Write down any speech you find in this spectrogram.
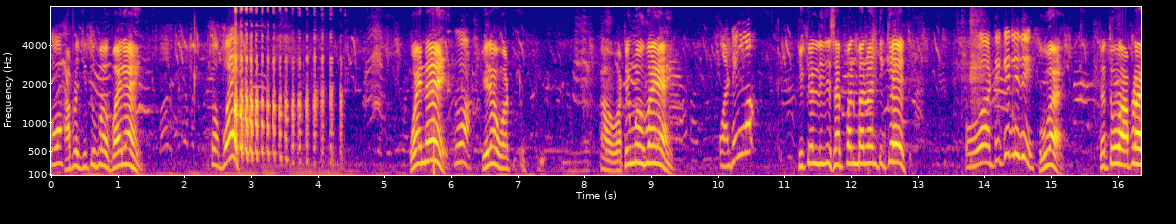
કહો. આપણે જીતુભાઈ ઊભા રહ્યા તો ભાઈ હોય નહીં એના વોટિંગમાં ઊભા રહ્યા. વોટિંગમાં ટિકિટ લીધી સરપંચ બનવાની ટિકિટ ઓ ટિકિટ લીધી હોય તો તું આપણે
